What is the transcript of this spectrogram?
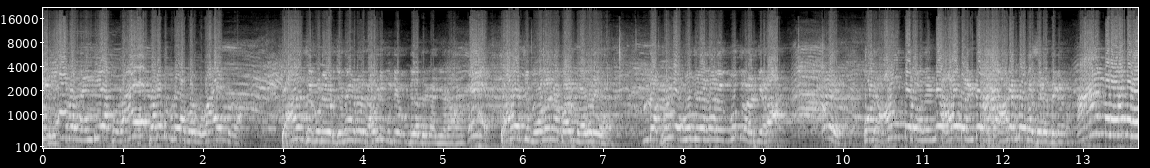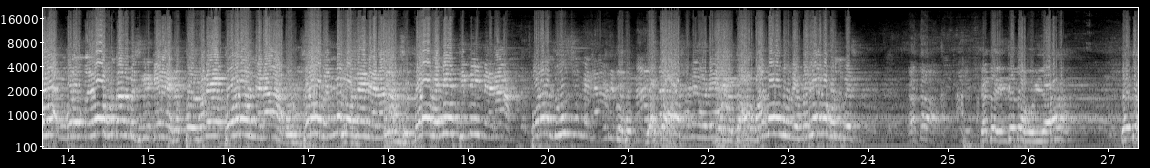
இடியாப்பம் இடியாப்பம் வாயை திறந்து முடியா போகுது வாயை டான்ஸ் கூடி ஒரு சொன்னா ரவுடி முண்டிய கூட்டி வந்திருக்காங்கடா. டான்ஸ் முதல்ல பாரு முதல்ல. இந்த புள்ள மூஞ்சில எல்லாரும் மூத்துல அடிக்கடா ஏய், ஒரு ஆம்பளை வந்து ஆம்பளை கிட்ட அரண்மனை பேச கத்துக்கணும். ஆம்பளை உங்களுக்கு மழை கொடுத்தாலும் பேசிக்கிறேன் எப்போ? உடனே போறாங்கடா ஒரு- வெண்ண போனேனா வெண்ண தின்னேனா. வந்தவங்க மரியாதை கொடுத்து பேசு. ஏத்தா. ஏத்தா எங்கதா போறியா இந்த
